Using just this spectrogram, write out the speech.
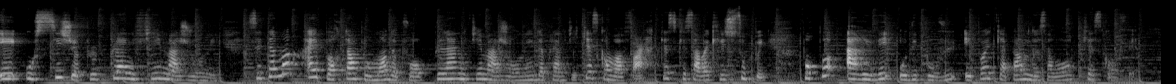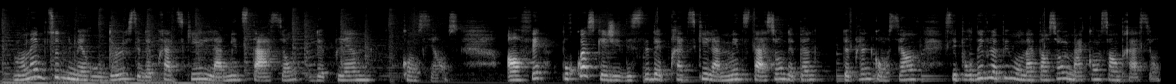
Et aussi, je peux planifier ma journée. C'est tellement important pour moi de pouvoir planifier ma journée, de planifier qu'est-ce qu'on va faire, qu'est-ce que ça va être les soupers, pour pas arriver au dépourvu et pas être capable de savoir qu'est-ce qu'on fait. Mon habitude numéro 2, c'est de pratiquer la méditation de pleine conscience. En fait, pourquoi est-ce que j'ai décidé de pratiquer la méditation de pleine, conscience? C'est pour développer mon attention et ma concentration.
